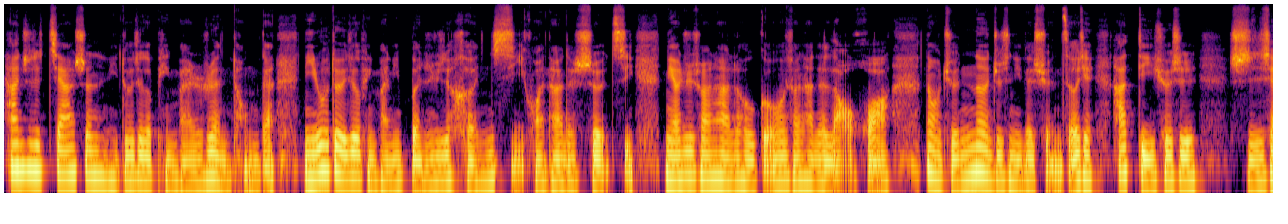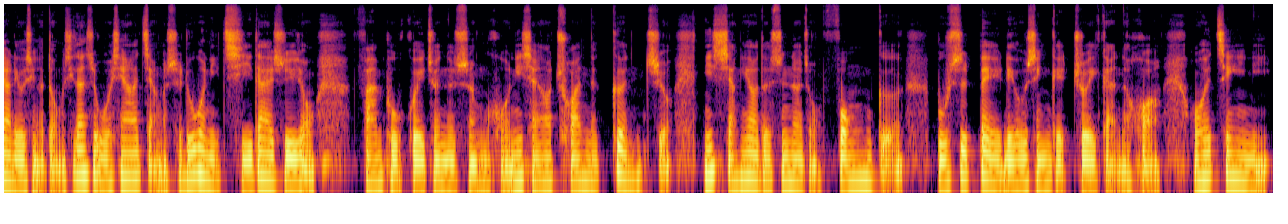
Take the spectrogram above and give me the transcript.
它就是加深了你对这个品牌的认同感。你如果对于这个品牌，你本身就是很喜欢它的设计，你要去穿它的 logo 或穿它的老花，那我觉得那就是你的选择。而且它的确是时下流行的东西。但是我现在要讲的是，如果你期待是一种返璞归真的生活，你想要穿得更久，你想要的是那种风格，不是被流行给追赶的话，我会建议你。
